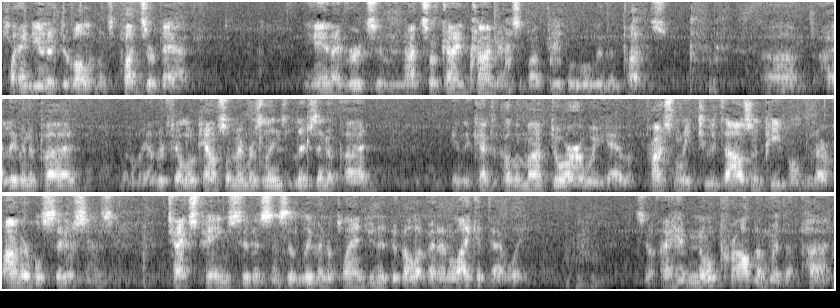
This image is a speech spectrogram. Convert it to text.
planned unit developments, PUDs are bad. And I've heard some not so kind comments about people who live in PUDs. Um, I live in a PUD. One of my other fellow council members lives in a PUD. In the country club of Mount Dora, we have approximately 2,000 people that are honorable citizens, tax-paying citizens that live in a planned unit development and like it that way. So I have no problem with a PUD.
